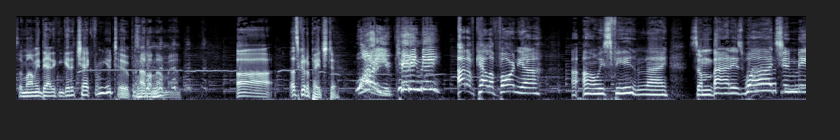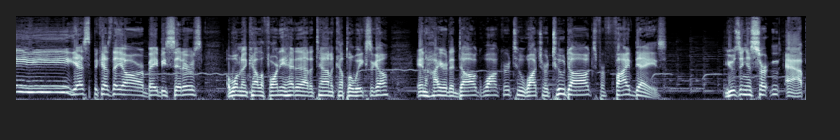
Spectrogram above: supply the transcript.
so mommy and daddy can get a check from YouTube. I don't know, man. Uh, let's go to page two. What are you kidding me? Out of California, I always feel like somebody's watching me. Yes, because they are babysitters. A woman in California headed out of town a couple of weeks ago and hired a dog walker to watch her two dogs for five days using a certain app.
